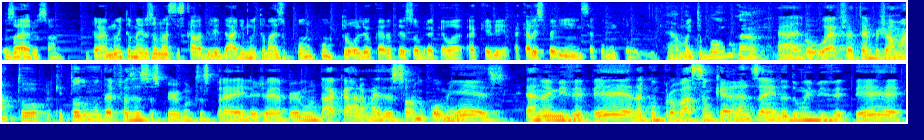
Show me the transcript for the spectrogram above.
do zero, sabe? Então é muito menos uma escalabilidade e muito mais o quão controle eu quero ter sobre aquela, aquele, aquela experiência como um todo. Né? É muito bom, cara. É, o Efra até já matou, porque todo mundo deve fazer essas perguntas para ele. Eu já ia perguntar, cara, mas é só no começo? É no MVP, na comprovação que é antes ainda do MVP?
